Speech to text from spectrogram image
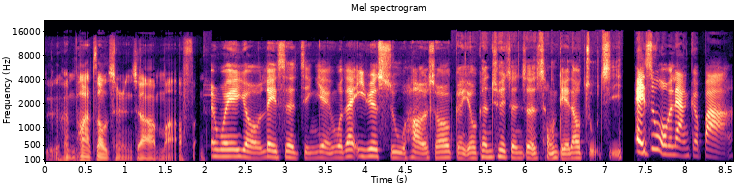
的，很怕造成人家麻烦。哎，我也有类似的经验，我在一月十五号的时候跟有跟确诊者重叠到主机，哎，是我们两个吧？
